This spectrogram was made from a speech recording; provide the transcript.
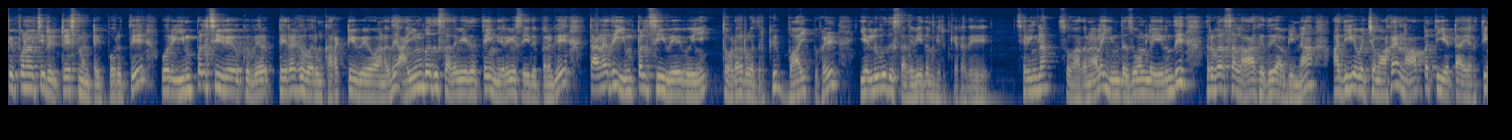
ஃபிஃபனோச்சி ரிட்ரேஸ்மெண்ட்டை பொறுத்து ஒரு இம்பல்சிவ் வேவுக்கு பிறகு வரும் கரெக்டிவ் வேவானது ஐம்பது சதவீதத்தை நிறைவு செய்த பிறகு தனது இம்பல்சிவ் வேவை தொடர்வதற்கு வாய்ப்புகள் எழுபது சதவீதம் இருக்கிறது. சரிங்களா? ஸோ அதனால் இந்த ஜோனில் இருந்து ரிவர்சல் ஆகுது அப்படின்னா அதிகபட்சமாக நாற்பத்தி எட்டாயிரத்தி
